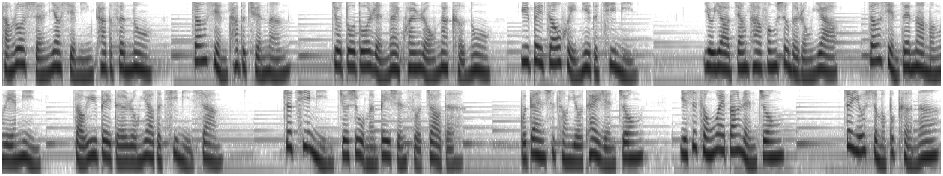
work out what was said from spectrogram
倘若神要显明他的愤怒，彰显他的全能。就多多忍耐宽容那可怒、预备遭毁灭的器皿，又要将他丰盛的荣耀彰显在那蒙怜悯、早预备得荣耀的器皿上。这器皿就是我们被神所造的，不但是从犹太人中，也是从外邦人中。这有什么不可呢？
